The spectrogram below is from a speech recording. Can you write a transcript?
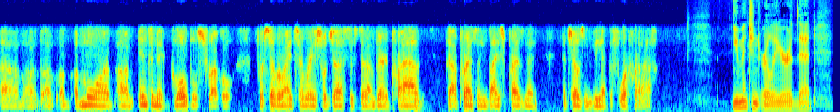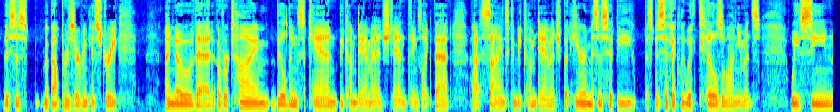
um, a, a, a, more um, intimate global struggle for civil rights and racial justice that I'm very proud that our president and vice president have chosen to be at the forefront of. You mentioned earlier that this is about preserving history. I know that over time, buildings can become damaged and things like that. Uh, signs can become damaged. But here in Mississippi, specifically with Till's monuments, we've seen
